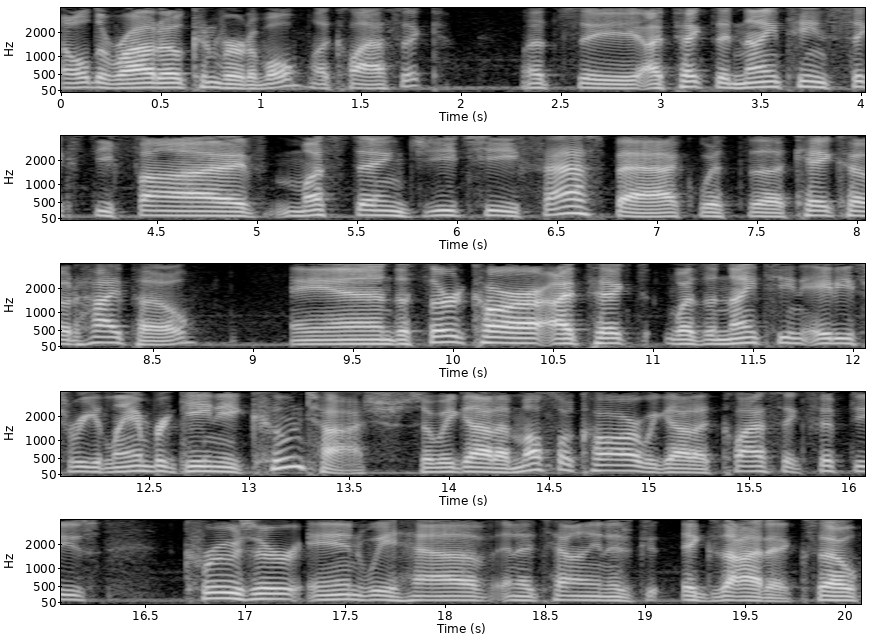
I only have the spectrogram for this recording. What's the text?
Eldorado convertible, a classic. Let's see. I picked the 1965 Mustang GT Fastback with the K code Hypo. And the third car I picked was a 1983 Lamborghini Countach. So we got a muscle car, we got a classic 50s cruiser, and we have an Italian exotic. So,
